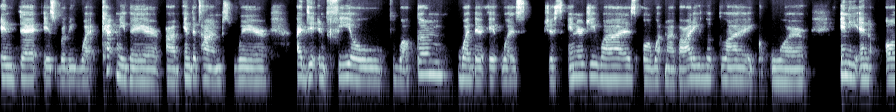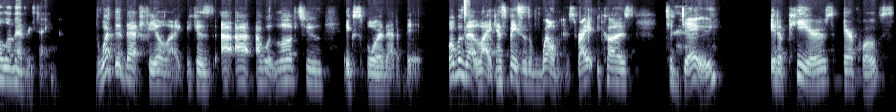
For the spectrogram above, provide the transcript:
And that is really what kept me there um, in the times where I didn't feel welcome, whether it was just energy wise or what my body looked like or any and all of everything. What did that feel like? Because I, I, I would love to explore that a bit. What was that like in spaces of wellness, right? Because today it appears, air quotes,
